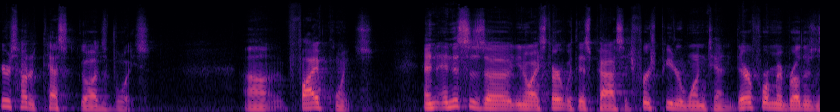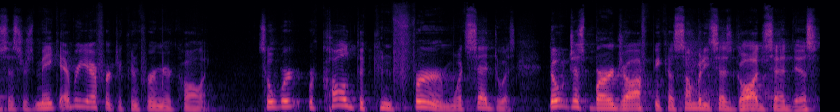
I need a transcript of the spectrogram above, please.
Here's how to test God's voice. Uh, five points. And, and this is, a, you know, I start with this passage, 1 Peter 1.10. Therefore, my brothers and sisters, make every effort to confirm your calling. So we're, we're called to confirm what's said to us. Don't just barge off because somebody says God said this.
